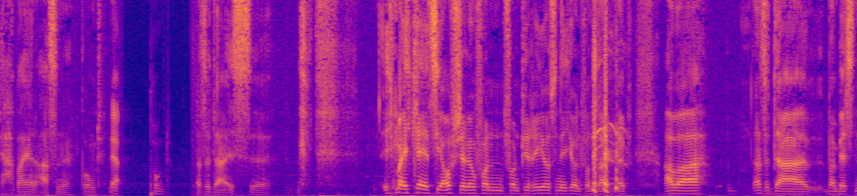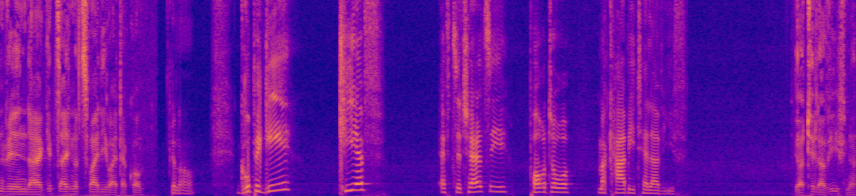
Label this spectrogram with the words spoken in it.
Ja, Bayern Arsenal. Punkt. Ja, Punkt. Also da ist. Äh, ich meine, ich kenne jetzt die Aufstellung von, von Piraeus nicht und von Zagreb. aber also da beim besten Willen, da gibt es eigentlich nur zwei, die weiterkommen. Genau. Gruppe G, Kiew, FC Chelsea, Porto, Maccabi Tel Aviv. Ja, Tel Aviv, ne?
